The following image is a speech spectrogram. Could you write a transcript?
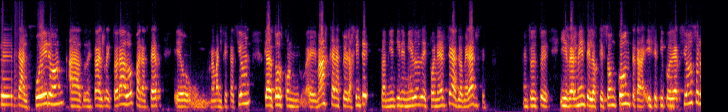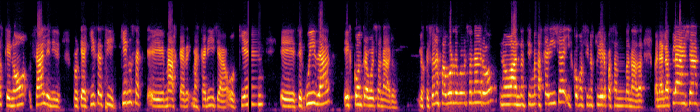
Federal fueron a donde estaba el rectorado para hacer eh, una manifestación, claro, todos con eh, máscaras, pero la gente también tiene miedo de exponerse a aglomerarse. Entonces, y realmente los que son contra ese tipo de acción son los que no salen, y, porque aquí es así, quien usa eh, mascarilla o quien eh, se cuida es contra Bolsonaro. Los que son a favor de Bolsonaro no andan sin mascarilla y como si no estuviera pasando nada. Van a la playa,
